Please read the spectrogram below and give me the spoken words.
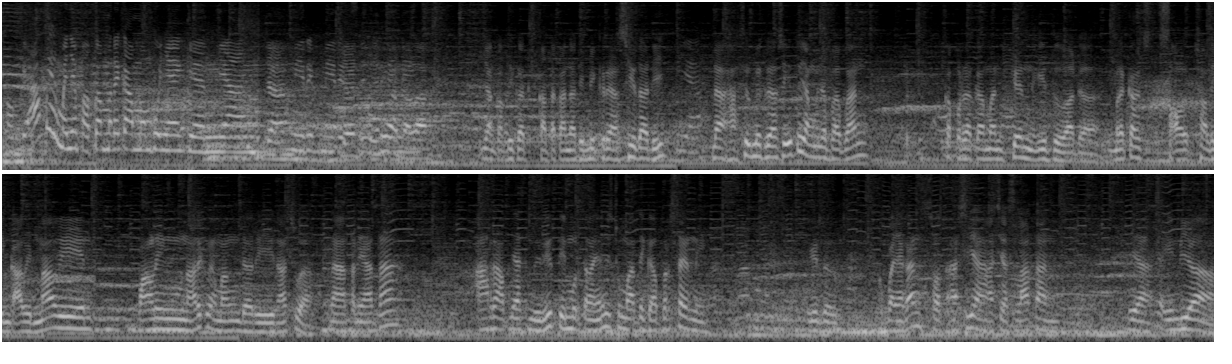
Oke, apa yang menyebabkan mereka mempunyai gen yang mirip-mirip? Jadi ini adalah yang ketika katakan tadi migrasi tadi. Iya. Nah, hasil migrasi itu yang menyebabkan keberagaman gen itu ada. Mereka saling kawin-mawin. Paling menarik memang dari Najwa. Nah, ternyata Arabnya sendiri Timur Tengahnya cuma tiga persen nih. Gitu. Kebanyakan South Asia, Asia Selatan. Ya, India,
